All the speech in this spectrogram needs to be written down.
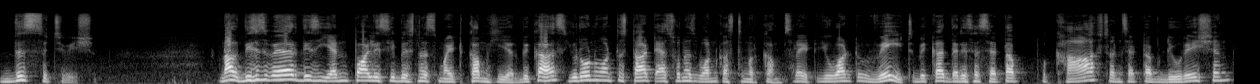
this situation. Now, this is where this N policy business might come here because you do not want to start as soon as one customer comes, right. You want to wait because there is a setup cost and setup duration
